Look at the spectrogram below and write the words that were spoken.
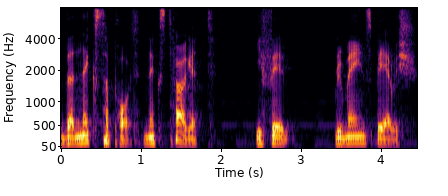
the next support, next target, if it remains bearish.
